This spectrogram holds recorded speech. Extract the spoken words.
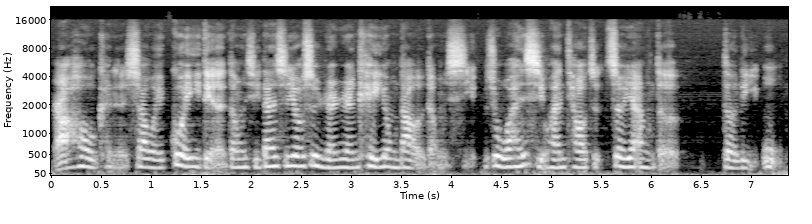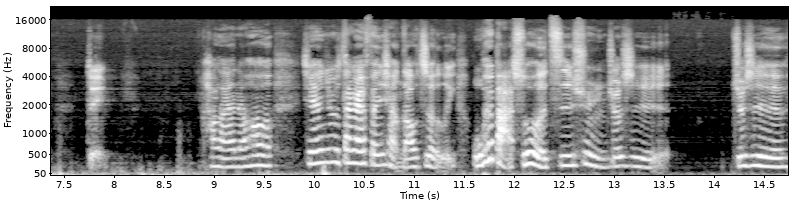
然后可能稍微贵一点的东西，但是又是人人可以用到的东西，就我很喜欢挑这这样的的礼物。对，好啦，然后今天就大概分享到这里。我会把所有的资讯，就是就是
